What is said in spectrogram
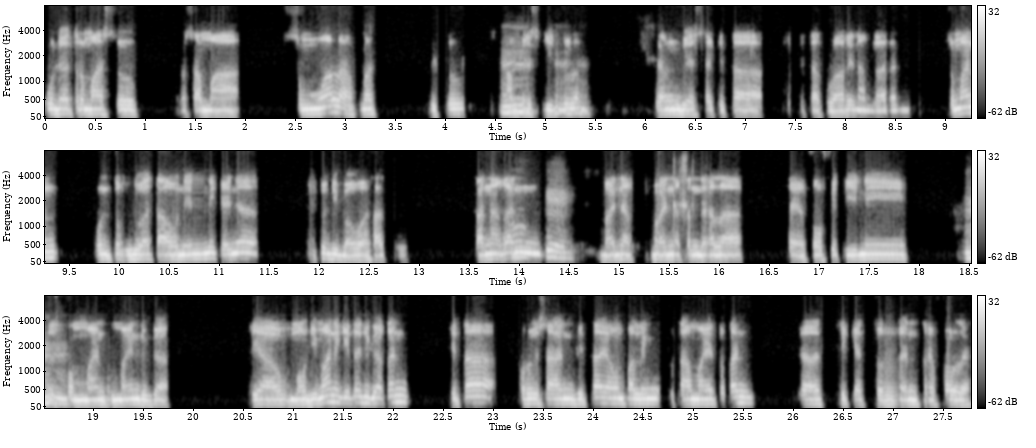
udah termasuk sama semua lah mas itu hampir Hmm, segitulah hmm. yang biasa kita kita keluarin anggaran cuman untuk dua tahun ini kayaknya itu di bawah satu karena kan Oke. banyak banyak kendala kayak covid ini terus Hmm. pemain-pemain juga ya mau gimana kita juga kan kita perusahaan kita yang paling utama itu kan eh, tiket tour and travel ya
